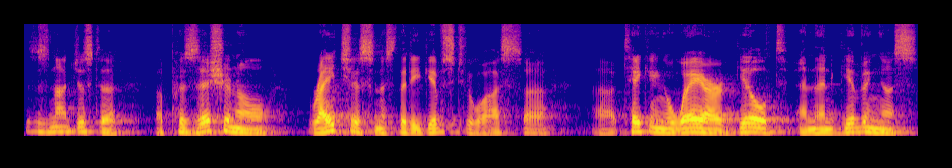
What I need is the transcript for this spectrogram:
This is not just a, a positional righteousness that He gives to us. Uh, uh, taking away our guilt and then giving us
